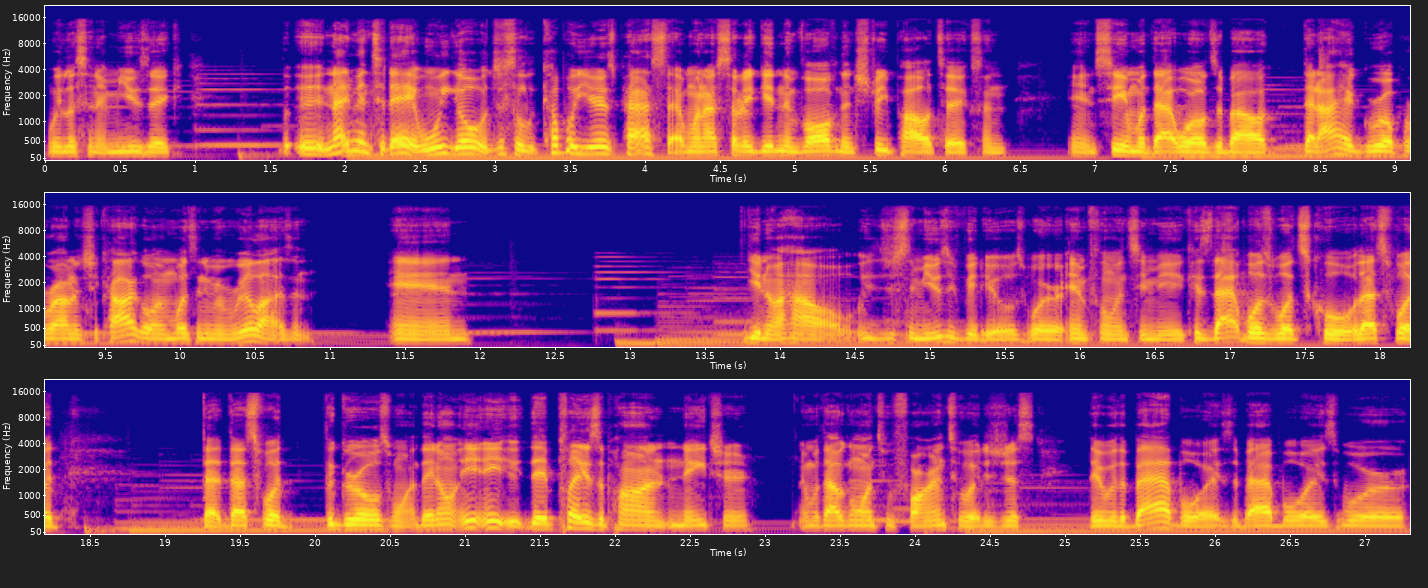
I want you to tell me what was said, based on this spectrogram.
we listen to music uh, not even today when we go just a couple years past that when i started getting involved in street politics and and seeing what that world's about that i had grew up around in chicago and wasn't even realizing and you know how just the music videos were influencing me because that was what's cool that's what that that's what the girls want they don't it, it plays upon nature and without going too far into it it's just they were the bad boys the bad boys were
